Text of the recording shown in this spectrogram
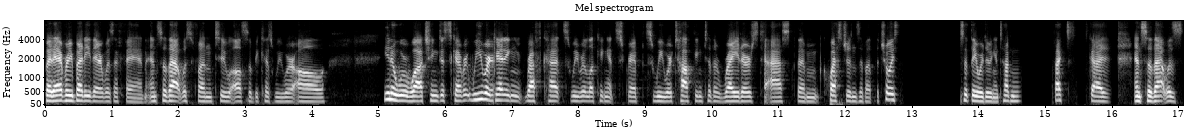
but everybody there was a fan. And so that was fun too also because we were all you know we're watching discovery. We were getting rough cuts. We were looking at scripts. We were talking to the writers to ask them questions about the choice that they were doing and talking effects guys. And so that was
